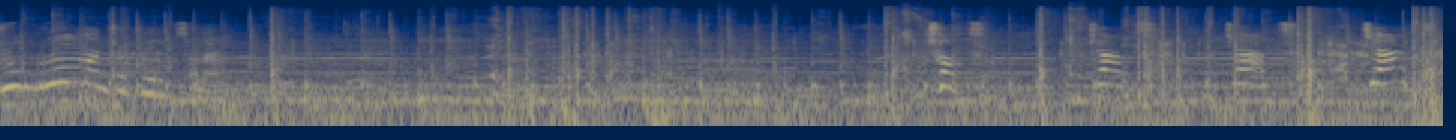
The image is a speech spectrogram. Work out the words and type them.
Yumruğumla çakıyorum sana. Çat. Çat. Çat. Çat.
